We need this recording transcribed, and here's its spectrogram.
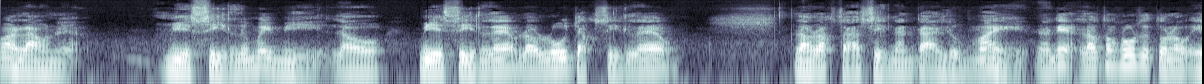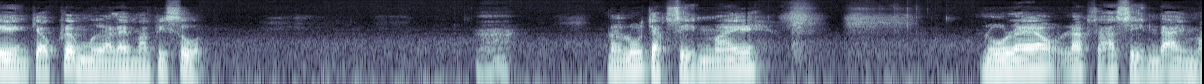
ว่าเราเนี่ยมีศีลหรือไม่มี เรามีศีลแล้ว เรารู้จักศีลแล้ว เรารักษาศีลนั้นได้หรือไม่อันนี้เราต้องรู้ด้วยตัวเราเองจะเอาเครื่องมืออะไรมาพิสูจน์นะเรารู้จักศีลไหม รู้แล้วรักษาศีลได้ไหม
